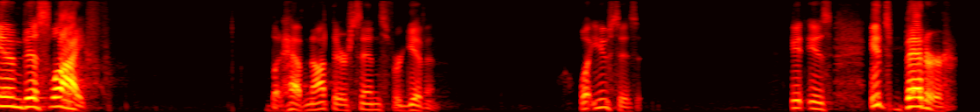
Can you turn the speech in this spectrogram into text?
in this life, but have not their sins forgiven, what use is it? It is, it's better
